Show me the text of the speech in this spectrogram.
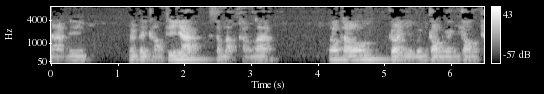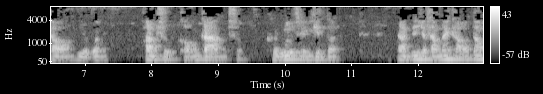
นานี้ มันเป็นของที่ยากสำหรับเขามาก เพราะเขาเกิดอยู่บนกองเงินกองทองอยู่บนความสุขของการสุขคือรูปเสียงกลิ่นรสการที่จะทำให้เขาต้อง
